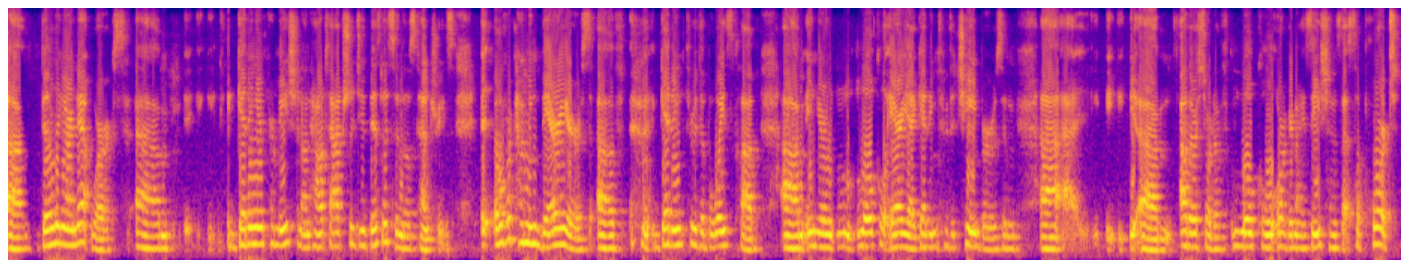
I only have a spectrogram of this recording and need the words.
um, building our networks, um, getting information on how to actually do business in those countries, overcoming barriers of getting through the boys club um, in your local area, getting through the chambers and uh, um, other sort of local organizations that support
